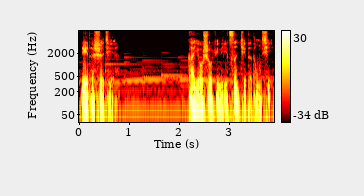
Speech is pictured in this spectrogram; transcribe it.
你的世界，该有属于你自己的东西。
